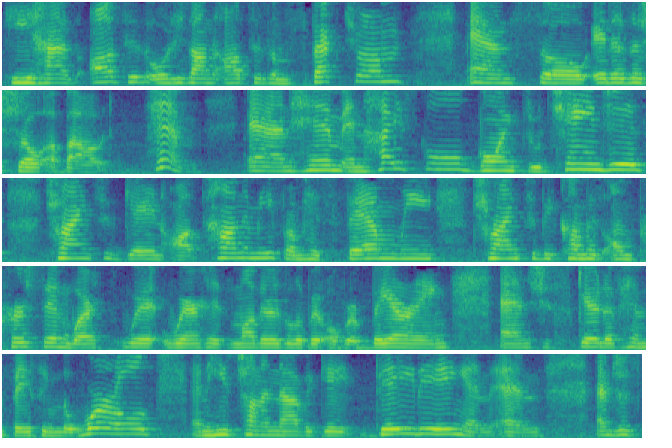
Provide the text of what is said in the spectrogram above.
He has autism or he's on the autism spectrum and so it is a show about him and him in high school going through changes trying to gain autonomy from his family trying to become his own person where where, where his mother is a little bit overbearing and she's scared of him facing the world and he's trying to navigate dating and and and just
